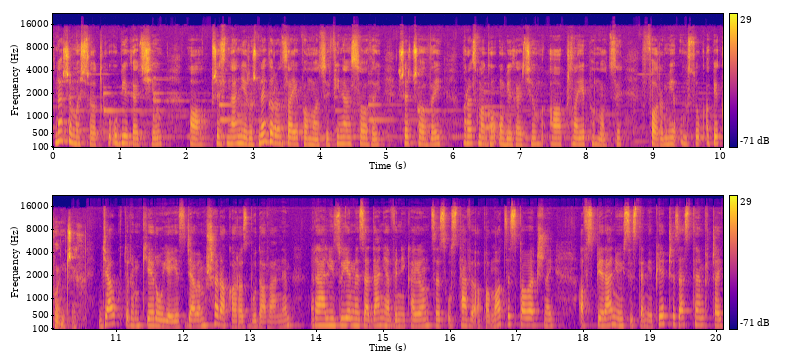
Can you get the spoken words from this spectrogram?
w naszym ośrodku ubiegać się o przyznanie różnego rodzaju pomocy finansowej, rzeczowej oraz mogą ubiegać się o przyznanie pomocy w formie usług opiekuńczych. Dział, którym kieruję, jest działem szeroko rozbudowanym. Realizujemy zadania wynikające z ustawy o pomocy społecznej, o wspieraniu i systemie pieczy zastępczej,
